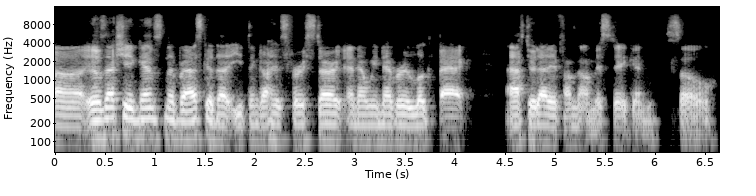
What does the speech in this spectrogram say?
uh, it was actually against Nebraska that Ethan got his first start, and then we never looked back after that, if I'm not mistaken. So,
